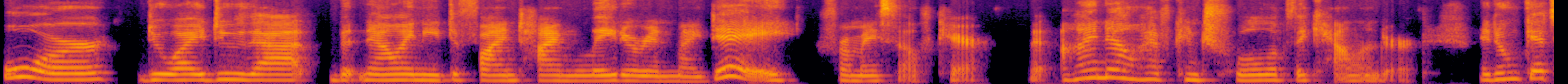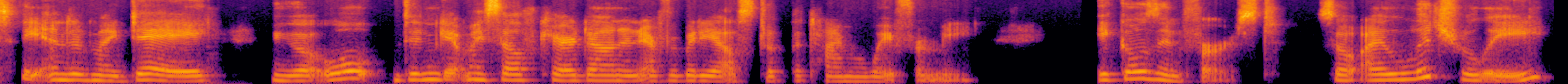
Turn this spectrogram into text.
or do I do that, but now I need to find time later in my day for my self care that I now have control of the calendar. I don't get to the end of my day and go, oh, didn't get my self care done and everybody else took the time away from me. It goes in first. So I literally,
